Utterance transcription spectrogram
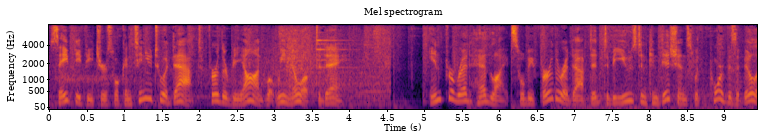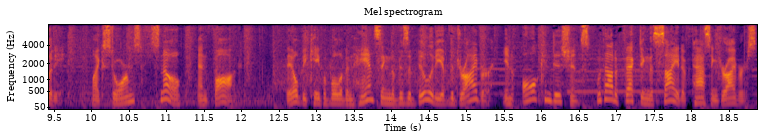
Safety features will continue to adapt further beyond what we know of today. Infrared headlights will be further adapted to be used in conditions with poor visibility, like storms, snow, and fog. They'll be capable of enhancing the visibility of the driver in all conditions without affecting the sight of passing drivers.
